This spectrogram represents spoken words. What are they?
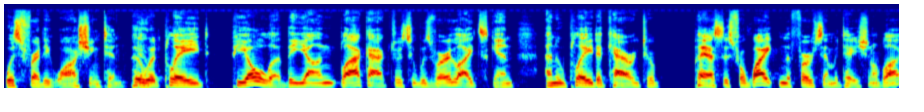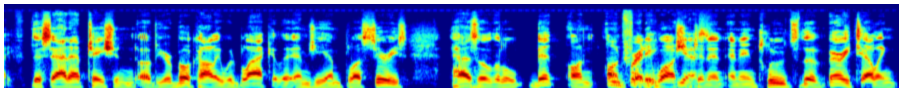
was Fredi Washington, who yeah. had played Peola, the young black actress who was very light skinned and who played a character passes for white in the first imitation of life. This adaptation of your book, Hollywood Black, the MGM Plus series, has a little bit on, on, on Fredi Washington yes. and, and includes the very telling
